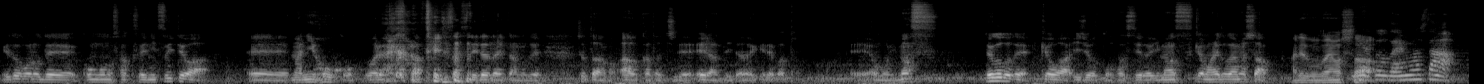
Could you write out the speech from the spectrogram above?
というところで、今後の作成については、えーまあ、2方向、我々から提示させていただいたので、ちょっとあの合う形で選んでいただければと、えー思います。ということで、今日は以上とさせていただきます。今日もありがとうございました。ありがとうございましたありがと。うございました。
